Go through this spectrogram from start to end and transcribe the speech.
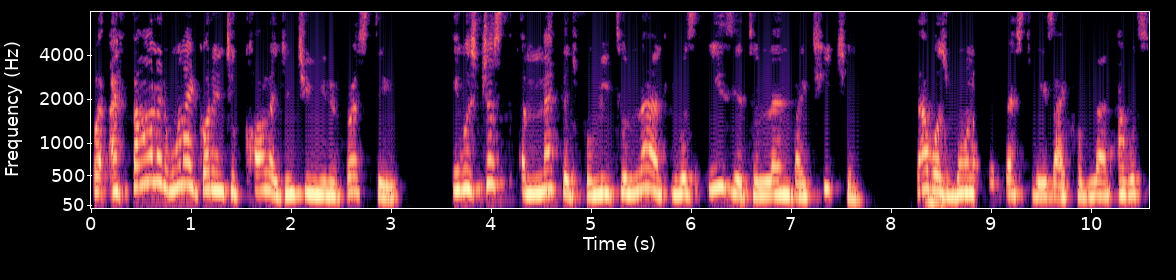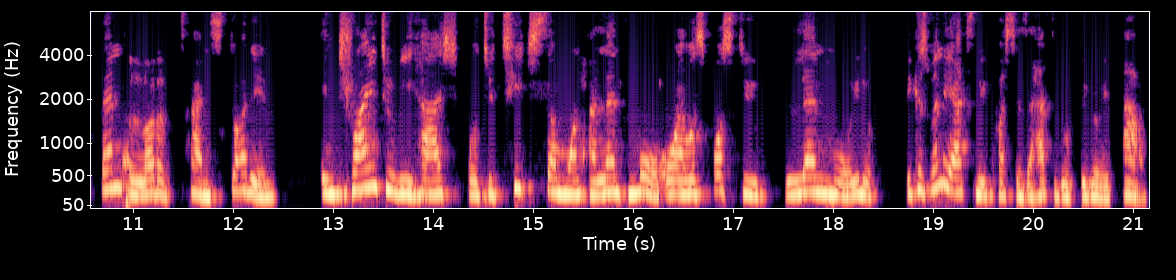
But I found that when I got into college, into university, it was just a method for me to learn. It was easier to learn by teaching. That was one of the best ways I could learn. I would spend a lot of time studying in trying to rehash or to teach someone. I learned more or I was forced to learn more, you know, because when they asked me questions, I had to go figure it out.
